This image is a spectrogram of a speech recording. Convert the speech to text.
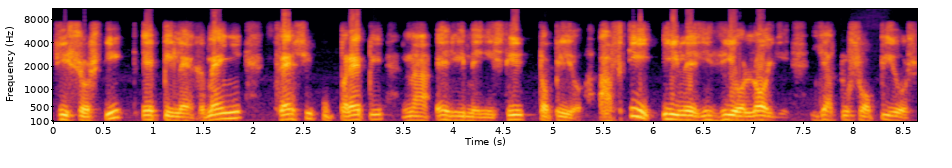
τη σωστή επιλεγμένη θέση που πρέπει να ελιμενιστεί το πλοίο. Αυτοί είναι οι δύο λόγοι για τους οποίους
